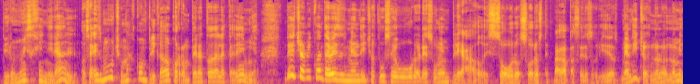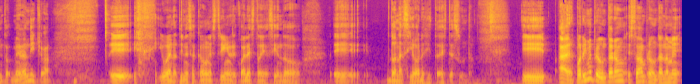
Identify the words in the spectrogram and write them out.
pero no es general. O sea, es mucho más complicado corromper a toda la academia. De hecho, a mí cuántas veces me han dicho, tú seguro eres un empleado de Soros, Soros te paga para hacer esos videos. Me han dicho, no, miento, me lo han dicho. ¿ah? Eh, y bueno, tienes acá un stream en el cual estoy haciendo eh, donaciones y todo este asunto. Eh, a ver, por ahí me preguntaron, estaban preguntándome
